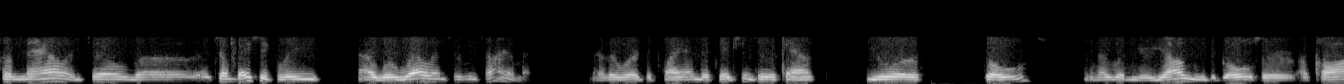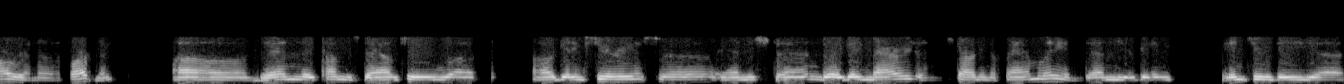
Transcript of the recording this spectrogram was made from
from now until uh, until basically uh, we're well into retirement. In other words, a plan that takes into account your goals. You know, when you're young, the goals are a car and an apartment. Uh, then it comes down to uh, uh, getting serious uh, and and uh, getting married and starting a family, and then you're getting into the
